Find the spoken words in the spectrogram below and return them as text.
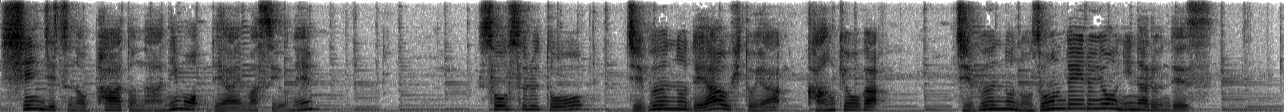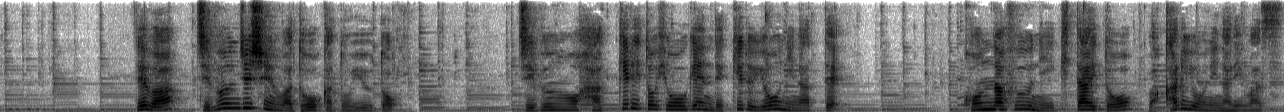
真実のパートナーにも出会えますよね。そうすると自分の出会う人や環境が自分の望んでいるようになるんです。では自分自身はどうかというと自分をはっきりと表現できるようになってこんな風に生きたいとわかるようになります。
